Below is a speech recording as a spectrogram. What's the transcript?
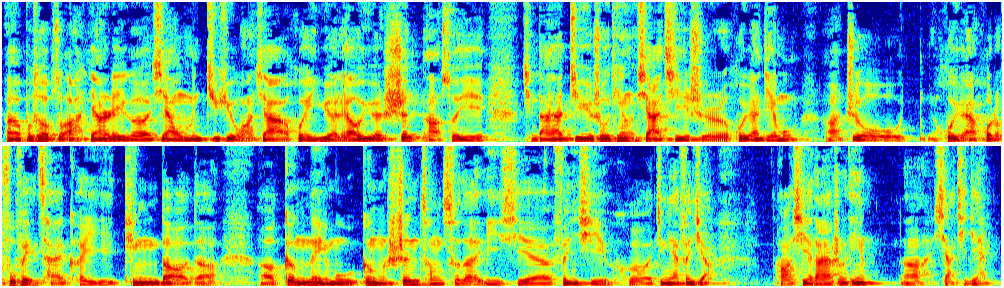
呃，不错不错啊。沿着这个线，我们继续往下会越聊越深啊，所以请大家继续收听，下期是会员节目啊，只有会员或者付费才可以听到的，呃，更内幕、更深层次的一些分析和经验分享。好，谢谢大家收听啊，下期见。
